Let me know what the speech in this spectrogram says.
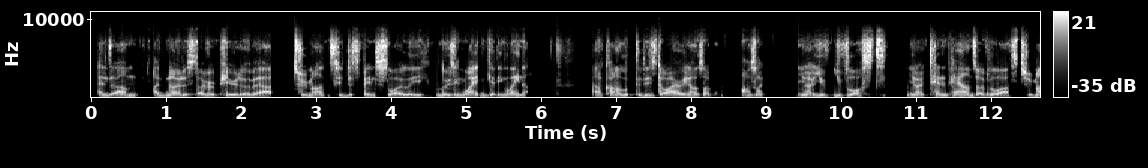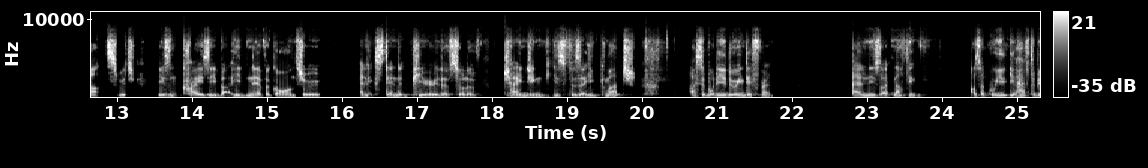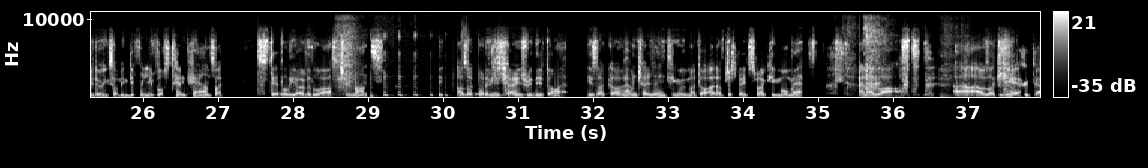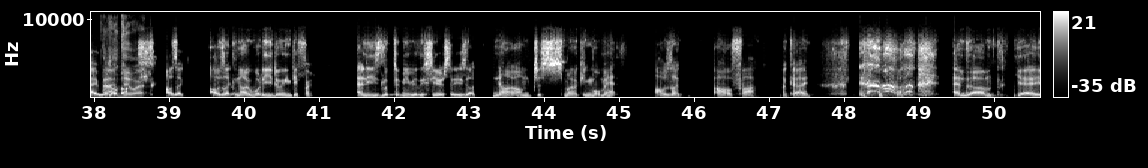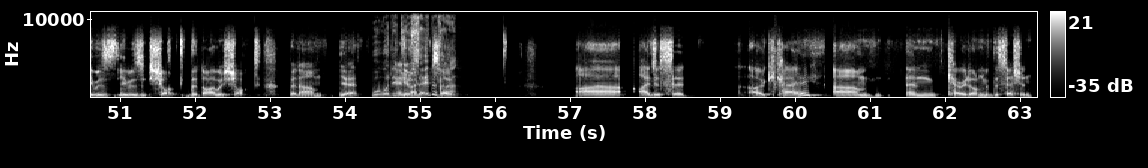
and um I'd noticed over a period of about two months he'd just been slowly losing weight and getting leaner, and I kind of looked at his diary and I was like, I was like, you know, you've you've lost you know ten pounds over the last two months, which isn't crazy, but he'd never gone through an extended period of sort of changing his physique much. I said, What are you doing different? And he's like, Nothing. I was like, Well, you, you have to be doing something different. You've lost 10 pounds like steadily over the last two months. I was like, What have you changed with your diet? He's like, I haven't changed anything with my diet. I've just been smoking more meth. And I laughed. Uh, I was like, Yeah, okay, whatever. That'll do it. I was like, I was like, no, what are you doing different? And he's looked at me really seriously. He's like, no, I'm just smoking more meth. I was like, oh fuck, okay. and um, yeah, he was he was shocked that I was shocked. But um, yeah, Well, what did Anyway, you say to so- that? uh, I just said okay, um, and carried on with the session.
